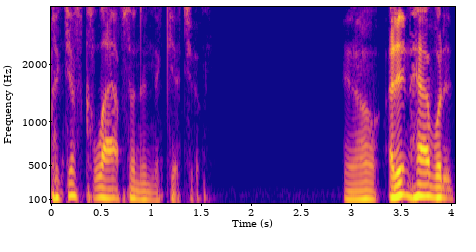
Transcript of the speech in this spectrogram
like just collapsing in the kitchen. You know, I didn't have what it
